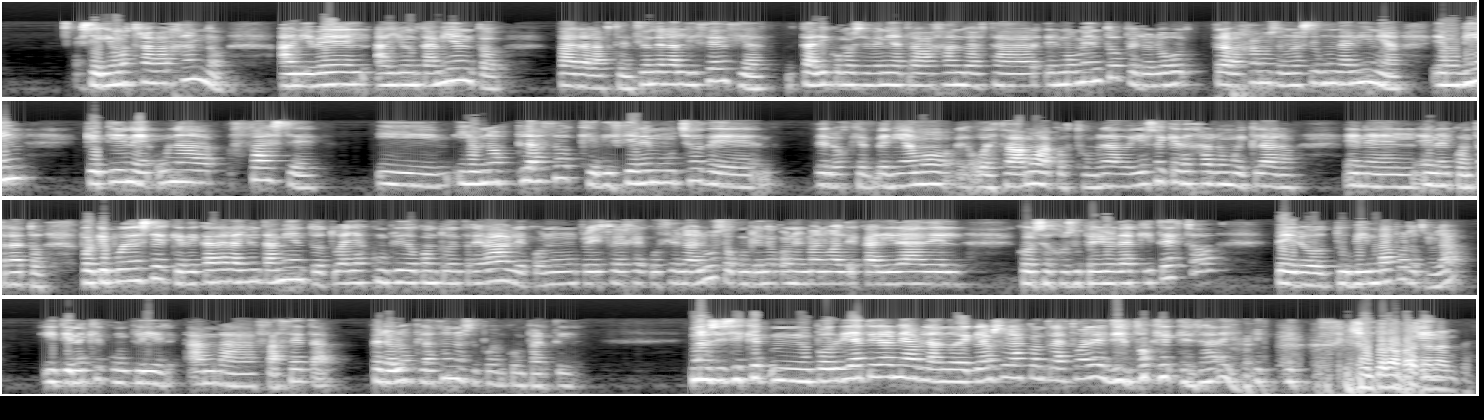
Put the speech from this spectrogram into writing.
Seguimos trabajando a nivel ayuntamiento para la obtención de las licencias, tal y como se venía trabajando hasta el momento, pero luego trabajamos en una segunda línea en BIM que tiene una fase y, y unos plazos que difieren mucho de, de los que veníamos o estábamos acostumbrados. Y eso hay que dejarlo muy claro en el, en el contrato, porque puede ser que de cara al ayuntamiento tú hayas cumplido con tu entregable, con un proyecto de ejecución al uso, cumpliendo con el manual de calidad del Consejo Superior de Arquitectos, pero tu BIM va por otro lado y tienes que cumplir ambas facetas, pero los plazos no se pueden compartir. No sé si es que mm, podría tirarme hablando de cláusulas contractuales el tiempo que queráis. Es un tema apasionante.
